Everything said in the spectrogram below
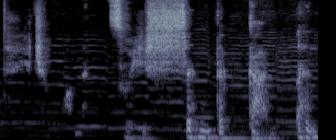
带着我们最深的感恩。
